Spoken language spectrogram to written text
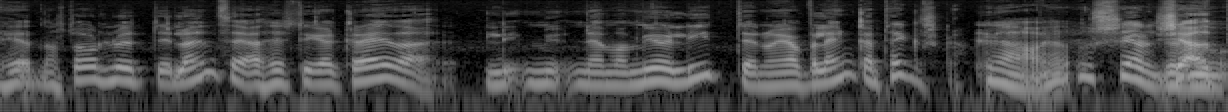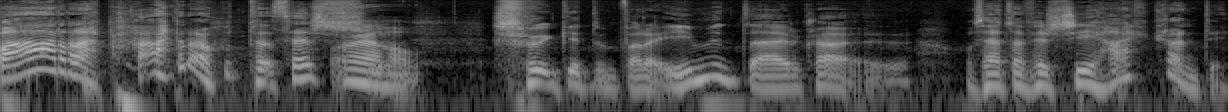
hérna stór hluti launþega þurfti ekki að greiða nema mjög lítinn og jáfnvel enga tekjuskatt. Já, já, þú sér Sjáðu bara, bara út af þessu. Já, Svo við getum bara ímyndaðir hvað, og þetta fyrir síhækkandi.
